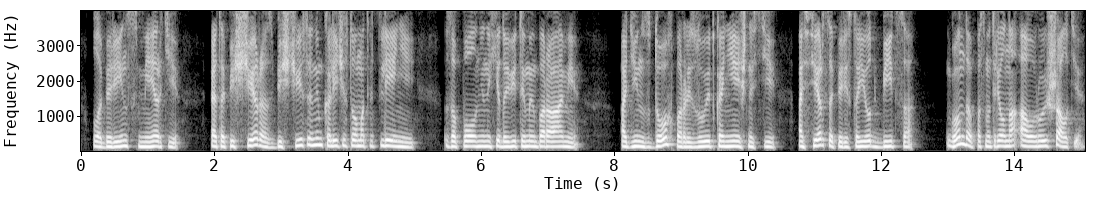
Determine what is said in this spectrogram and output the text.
– лабиринт смерти. Это пещера с бесчисленным количеством ответвлений, заполненных ядовитыми парами. Один вдох парализует конечности, а сердце перестает биться. Гонда посмотрел на ауру и шалти.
